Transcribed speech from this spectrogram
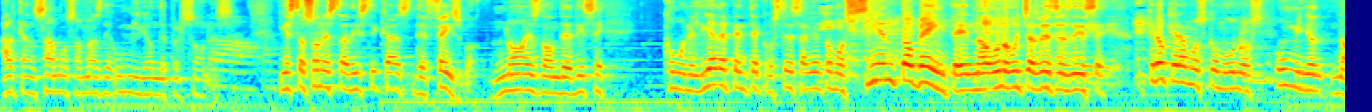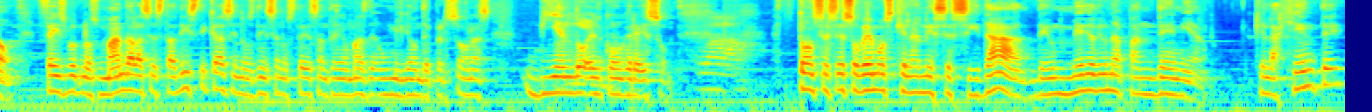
Alcanzamos a más de un millón de personas. y estas son estadísticas de Facebook. No es donde dice como en el día de Pentecostés habían como 120, no, uno muchas veces dice, creo que éramos como unos un millón, no, Facebook nos manda las estadísticas y nos dicen ustedes han tenido más de un millón de personas viendo el Congreso. Entonces eso vemos que la necesidad de en medio de una pandemia, que la gente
